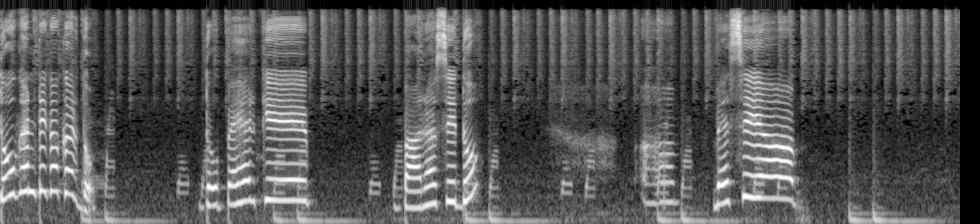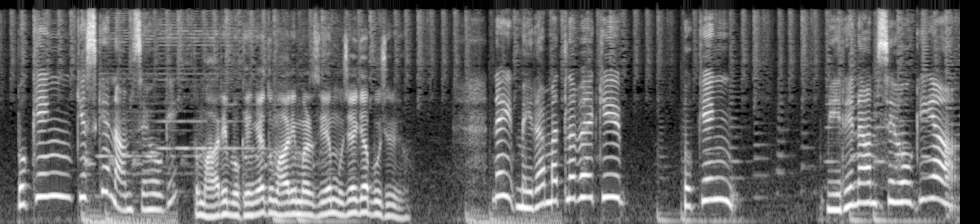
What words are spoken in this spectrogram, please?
दो घंटे का कर दो। दोपहर के बारह से दो। आ, वैसे आ, बुकिंग किसके नाम से होगी? तुम्हारी बुकिंग है तुम्हारी मर्ज़ी है मुझे क्या पूछ रही हो? नहीं मेरा मतलब है कि बुकिंग मेरे नाम से होगी या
